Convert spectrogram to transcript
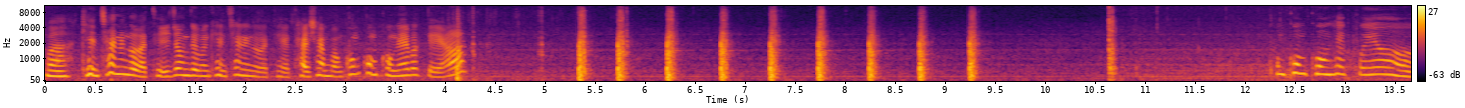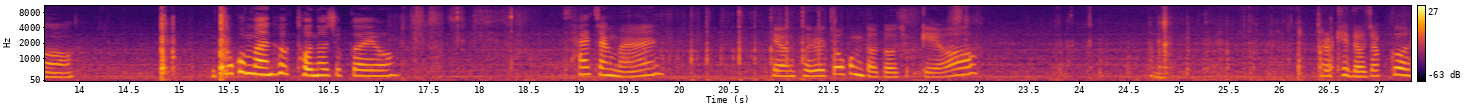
와 괜찮은 것 같아요. 이 정도면 괜찮은 것 같아요. 다시 한번 콩콩콩 해볼게요 콩콩콩 했고요 조금만 흙 더 넣어줄까요 살짝만 배양토를 조금 더 넣어줄게요. 음. 이렇게 넣어줬고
